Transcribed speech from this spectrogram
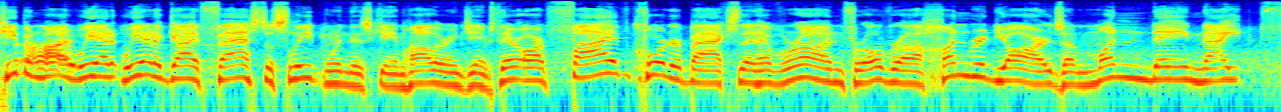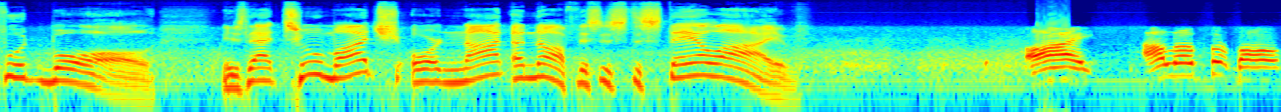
Keep in mind, we had we had a guy fast asleep win this game, hollering James. There are five quarterbacks that have run for over a hundred yards on Monday Night Football. Is that too much or not enough? This is to stay alive. All right, I love football.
